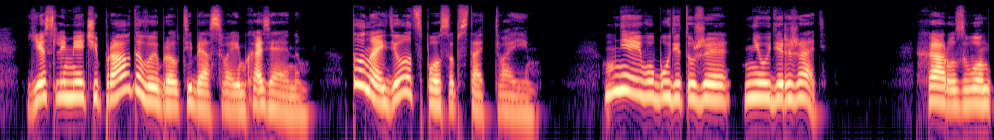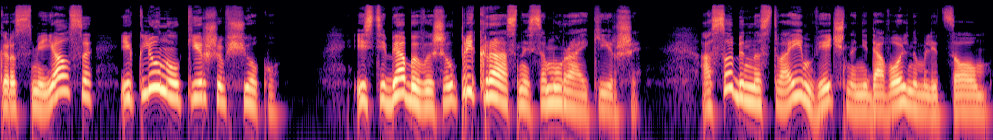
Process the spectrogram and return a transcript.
— «если меч и правда выбрал тебя своим хозяином, то найдет способ стать твоим. Мне его будет уже не удержать». Хару звонко рассмеялся и клюнул Кирши в щеку. «Из тебя бы вышел прекрасный самурай, Кирши, особенно с твоим вечно недовольным лицом».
